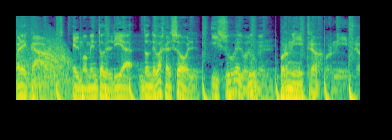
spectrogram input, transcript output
Breakout, el momento del día donde baja el sol y sube el volumen. Por Nitro. Por Nitro.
